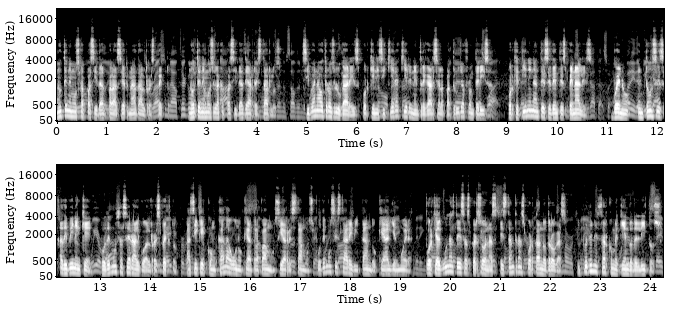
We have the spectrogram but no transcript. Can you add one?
No tenemos capacidad para hacer nada al respecto. No tenemos la capacidad de arrestarlos. Si van a otros lugares porque ni siquiera quieren entregarse a la patrulla fronteriza, porque tienen antecedentes penales, bueno, entonces adivinen podemos hacer algo al respecto. Así que con cada uno que atrapamos y arrestamos, podemos estar evitando que alguien muera. Porque algunas de esas personas están transportando drogas y pueden estar cometiendo delitos.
